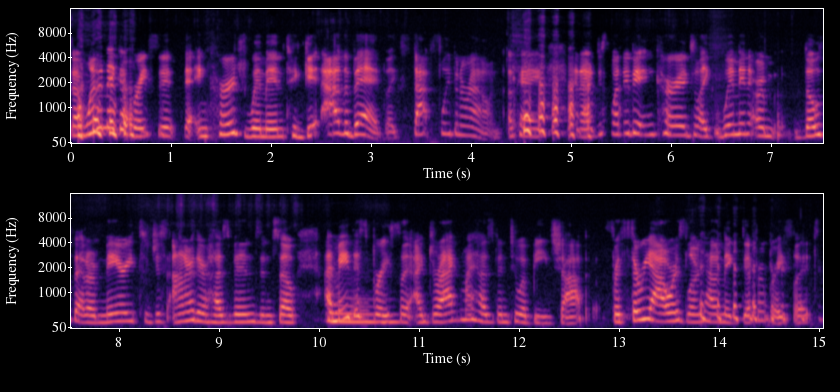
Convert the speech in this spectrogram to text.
So I want to make a bracelet that encouraged women to get out of the bed, like stop sleeping around. Okay. and I just wanted to encourage like women or those that are married to just honor their husbands. And so I made this mm. bracelet. I dragged my husband to a bead shop for three hours, learned how to make different bracelets.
